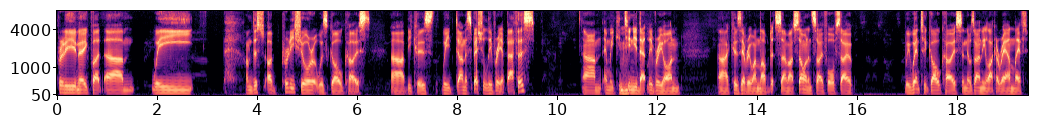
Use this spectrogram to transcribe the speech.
pretty unique. But um, we, I'm just I'm pretty sure it was Gold Coast uh, because we'd done a special livery at Bathurst um, and we continued mm-hmm. that livery on because uh, everyone loved it so much, so on and so forth. So we went to Gold Coast and there was only like a round left,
